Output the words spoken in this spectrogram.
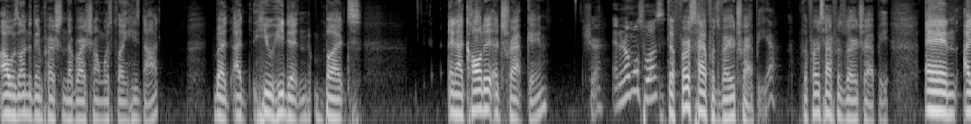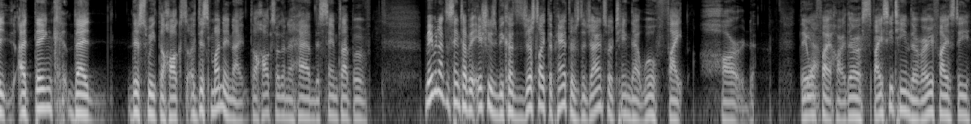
I was under the impression that Bryce Young was playing. He's not, but I he he didn't. But and I called it a trap game. Sure. And it almost was. The first half was very trappy. Yeah. The first half was very trappy, and I I think that this week the Hawks, this Monday night, the Hawks are going to have the same type of, maybe not the same type of issues because just like the Panthers, the Giants are a team that will fight hard. They Yeah. will fight hard. They're a spicy team. They're very feisty.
